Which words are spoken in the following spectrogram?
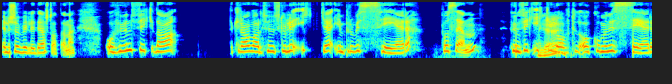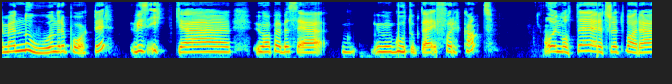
ellers så ville de erstatte henne. Og hun fikk da Kravet var at hun skulle ikke improvisere på scenen. Hun fikk ikke okay. lov til å kommunisere med noen reporter hvis ikke UAPBC godtok det i forkant. Og hun måtte rett og slett bare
